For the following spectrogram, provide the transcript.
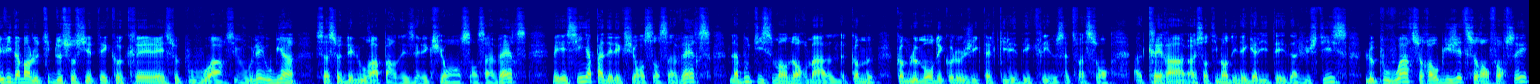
évidemment, le type de société que créerait ce pouvoir, si vous voulez, ou bien ça se dénouera par des élections en sens inverse, mais s'il n'y a pas d'élection en sens inverse, l'aboutissement normal, comme, comme le monde écologique tel qu'il est décrit de cette façon, euh, créera un sentiment d'inégalité et d'injustice, le pouvoir sera obligé de se renforcer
